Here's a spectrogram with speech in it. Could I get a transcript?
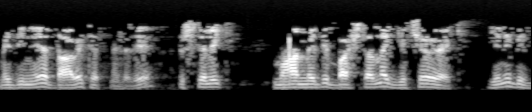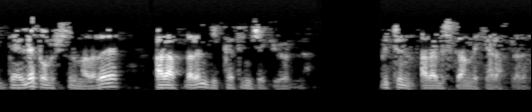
Medine'ye davet etmeleri, üstelik Muhammed'i başlarına geçirerek yeni bir devlet oluşturmaları Arapların dikkatini çekiyordu. Bütün Arabistan'daki Arapların.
